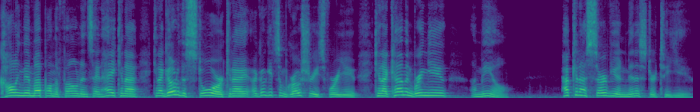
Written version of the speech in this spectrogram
calling them up on the phone and saying, Hey, can I, can I go to the store? Can I, I go get some groceries for you? Can I come and bring you a meal? How can I serve you and minister to you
